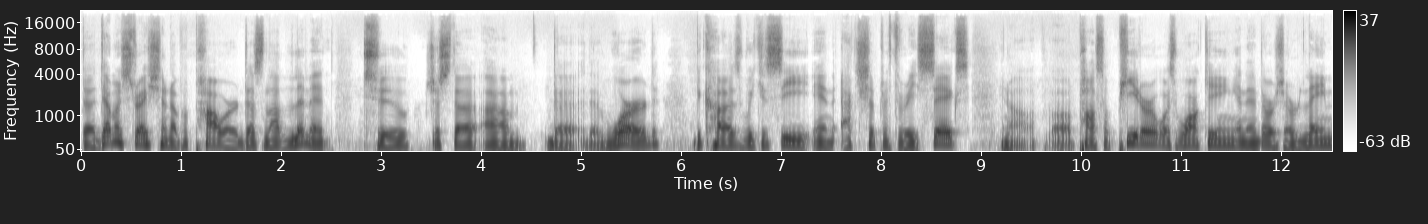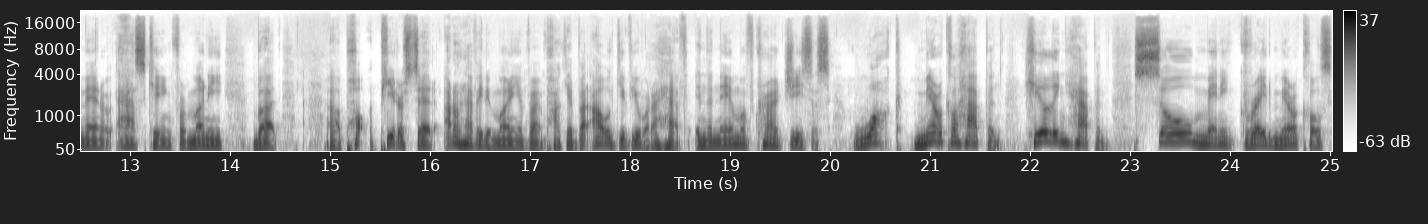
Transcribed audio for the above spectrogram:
the demonstration of power does not limit to just the um, the the word because we can see in Acts chapter 3 6 you know apostle Peter was walking and then there was a lame man asking for money but uh, Paul, Peter said I don't have any money in my pocket but I will give you what I have. In the name of Christ Jesus walk. Miracle happened. Healing happened. So many great miracles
